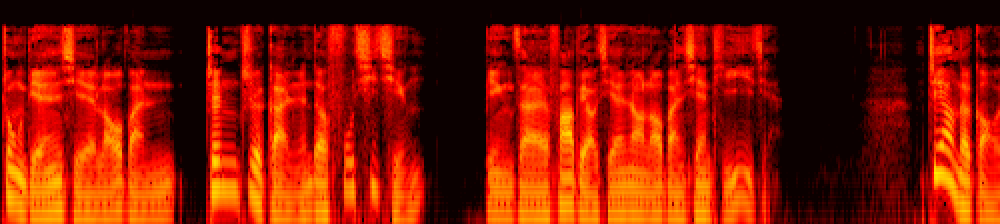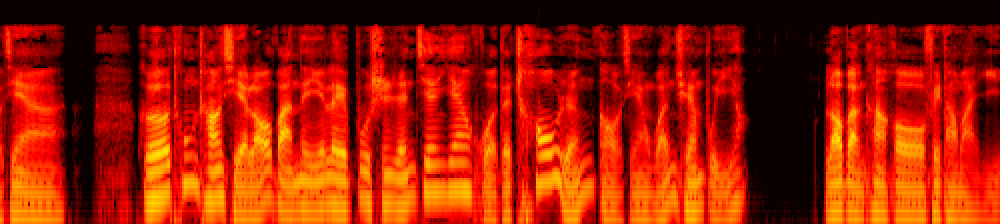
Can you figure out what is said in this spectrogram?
重点写老板。真挚感人的夫妻情，并在发表前让老板先提意见。这样的稿件啊，和通常写老板那一类不食人间烟火的超人稿件完全不一样。老板看后非常满意。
